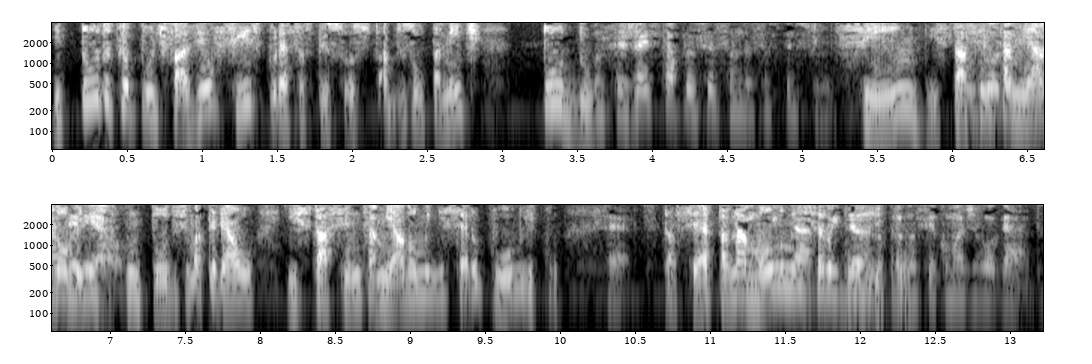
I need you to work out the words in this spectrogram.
E tudo que eu pude fazer, eu fiz por essas pessoas. Absolutamente tudo. Você já está processando essas pessoas. Sim, está Com sendo encaminhado ao. Ministério, com todo esse material. Está sendo encaminhado ao Ministério Público. Certo. Tá certo? Está na mão do tá Ministério cuidando Público. para você como advogado?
